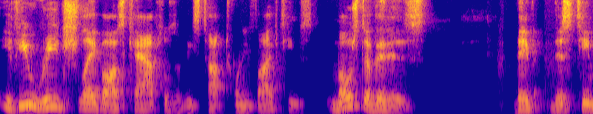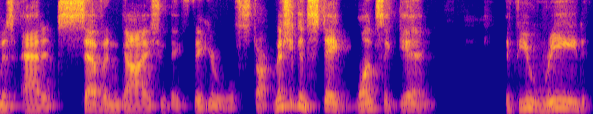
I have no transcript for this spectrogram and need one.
if you read Schlabach's capsules of these top 25 teams, most of it is they've this team has added seven guys who they figure will start. Michigan State, once again, if you read,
